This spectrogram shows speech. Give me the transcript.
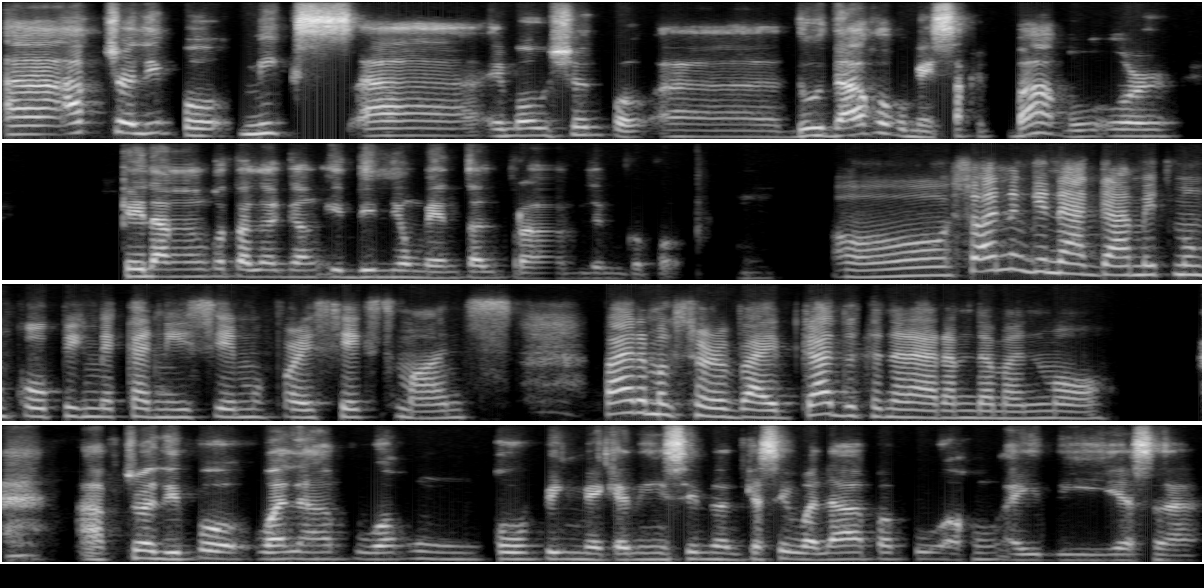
Uh, actually po, mix uh, emotion po. Uh, duda ako kung may sakit ba ako or kailangan ko talagang i-deal yung mental problem ko po. Oh, so anong ginagamit mong coping mechanism for six months para mag-survive ka doon sa nararamdaman mo? Actually po, wala po akong coping mechanism nun kasi wala pa po akong idea sa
